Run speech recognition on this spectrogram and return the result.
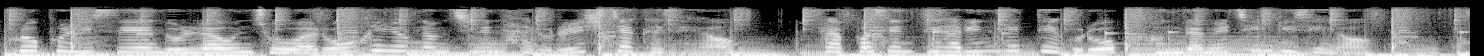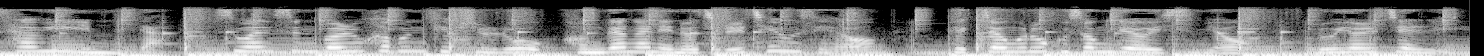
프로폴리스의 놀라운 조화로 활력 넘치는 하루를 시작하세요. 4% 할인 혜택으로 건강을 챙기세요. 4위입니다. 스완슨벌 화분 캡슐로 건강한 에너지를 채우세요. 백정으로 구성되어 있으며 로열 젤리,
